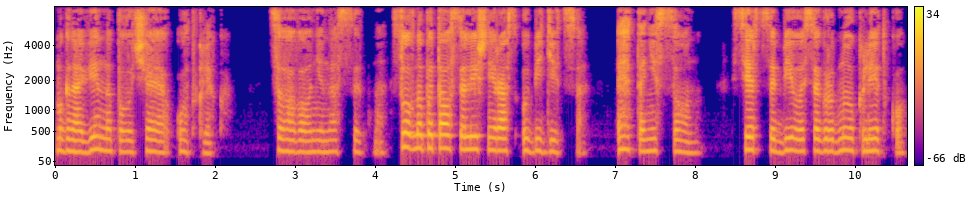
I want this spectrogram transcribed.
мгновенно получая отклик. Целовал ненасытно, словно пытался лишний раз убедиться. Это не сон. Сердце билось о грудную клетку,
